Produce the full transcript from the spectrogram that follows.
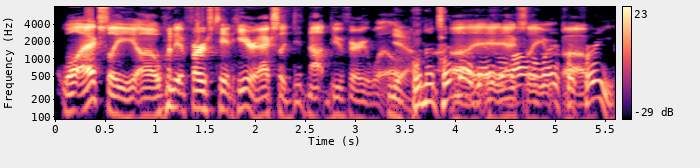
Well, actually, uh, when it first hit here, it actually did not do very well. Yeah. Well, Nintendo uh, gave it actually, away for uh, free.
